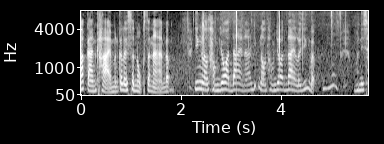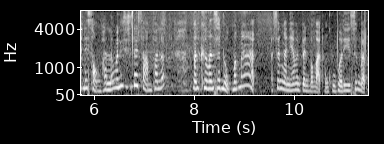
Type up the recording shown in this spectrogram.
รักการขายมันก็เลยสนุกสนานแบบ ยิ่งเราทำยอดได้นะ ยิ่งเราทำยอดได้เรายิ่งแบบวันนี้ฉันได้สองพันแล้ววันนี้ฉันได้สามพันแล้ว มันคือมันสนุกมากๆ ซึ่งอันนี้มันเป็นประวัติของครูเพอรี่ซึ่งแบบ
